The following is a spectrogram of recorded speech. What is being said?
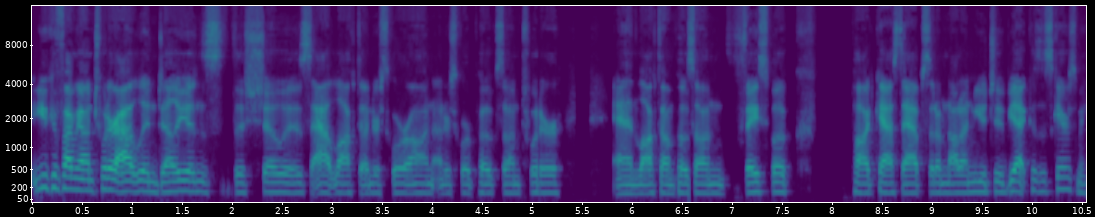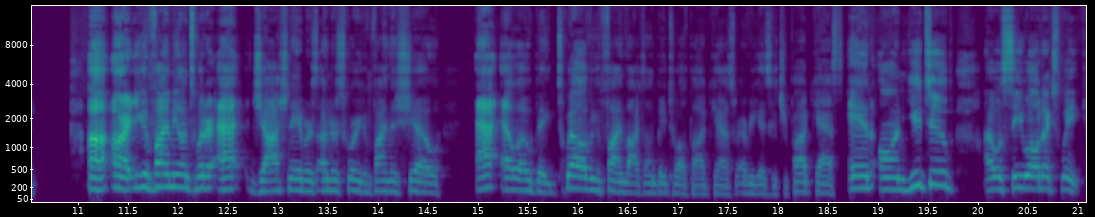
You can find me on Twitter at Lindellians. The show is at locked underscore on underscore pokes on Twitter and locked on pokes on Facebook, podcast apps that I'm not on YouTube yet because it scares me. Uh, all right, you can find me on Twitter at Josh Neighbors underscore. You can find the show at LO Big 12. You can find Locked on Big 12 podcast wherever you guys get your podcast and on YouTube. I will see you all next week.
